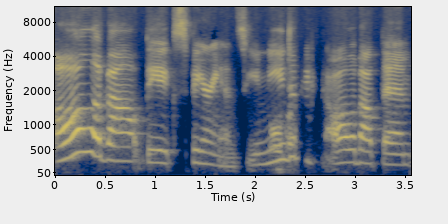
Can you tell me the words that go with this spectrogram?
all about the experience. You need to make it all about them.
